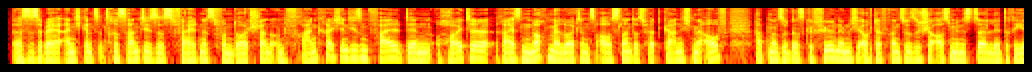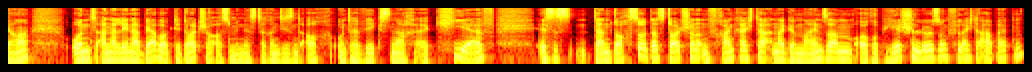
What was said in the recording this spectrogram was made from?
Das ist aber eigentlich ganz interessant, dieses Verhältnis von Deutschland und Frankreich in diesem Fall, denn heute reisen noch mehr Leute ins Ausland, das hört gar nicht mehr auf, hat man so das Gefühl, nämlich auch der französische Außenminister Le Drian und Annalena Baerbock, die deutsche Außenministerin, die sind auch unterwegs nach äh, Kiew. Ist es dann doch so, dass Deutschland und Frankreich da an einer gemeinsamen europäischen Lösung vielleicht arbeiten?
